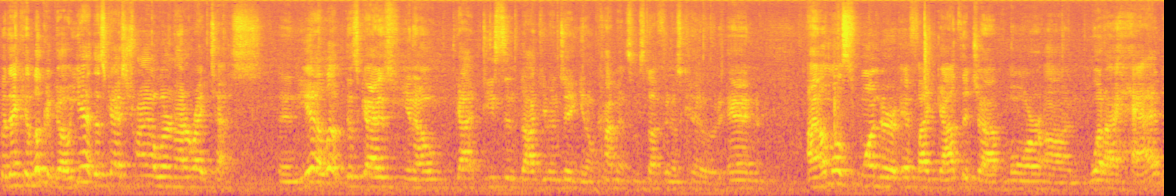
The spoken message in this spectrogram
But they could look and go, yeah, this guy's trying to learn how to write tests. And yeah, look, this guy's, you know, got decent documented, you know, comments and stuff in his code. And I almost wonder if I got the job more on what I had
